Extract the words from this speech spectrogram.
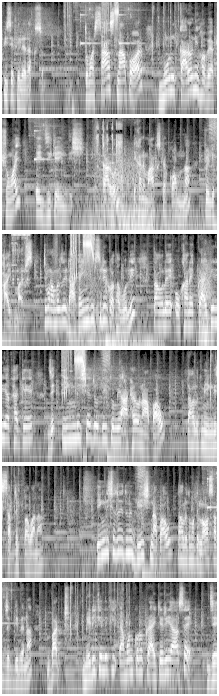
পিছে ফেলে রাখছো। তোমার চান্স না পাওয়ার মূল কারণই হবে এক সময় এই জিকে ইংলিশ কারণ এখানে মার্কসটা কম না টোয়েন্টি ফাইভ মার্কস যেমন আমরা যদি ঢাকা ইউনিভার্সিটির কথা বলি, তাহলে ওখানে ক্রাইটেরিয়া থাকে যে ইংলিশে যদি তুমি আঠারো না পাও, তাহলে তুমি ইংলিশ সাবজেক্ট পাবা না। ইংলিশে যদি তুমি বিশ না পাও, তাহলে তোমাকে ল সাবজেক্ট দিবে না। বাট মেডিকেলে কি এমন কোনো ক্রাইটেরিয়া আছে যে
